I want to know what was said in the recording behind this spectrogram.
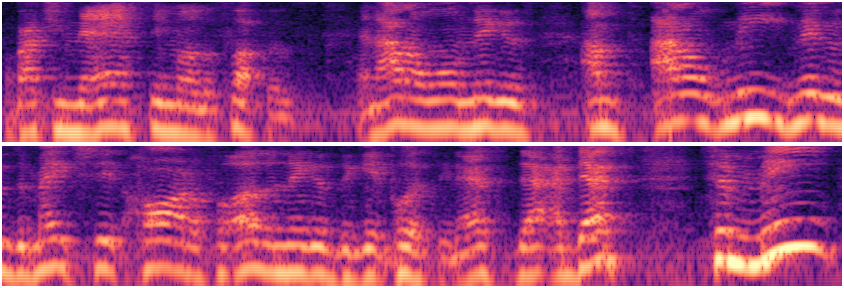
about you nasty motherfuckers. And I don't want niggas. I'm. I don't need niggas to make shit harder for other niggas to get pussy. That's that. That's to me.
